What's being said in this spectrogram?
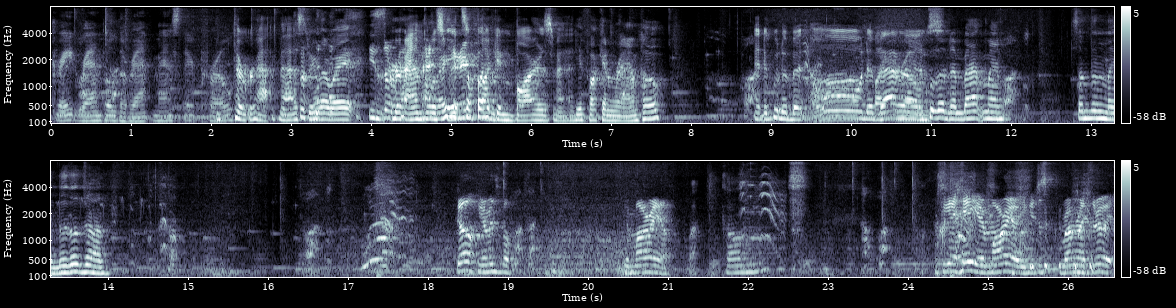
Great Rambo, the Ramp Master Pro. The Rat Master. Other way, He's the Rambo rat spits so funny. fucking bars, man. you fucking Rampo. Hey, the Kuna bit. Oh, the fucking Batman. Rose. Cooler than Batman. Something like Little John. Go, you're invisible. You're Mario. Fuck you call me? If you get hit, you're Mario. You can just run right through it.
